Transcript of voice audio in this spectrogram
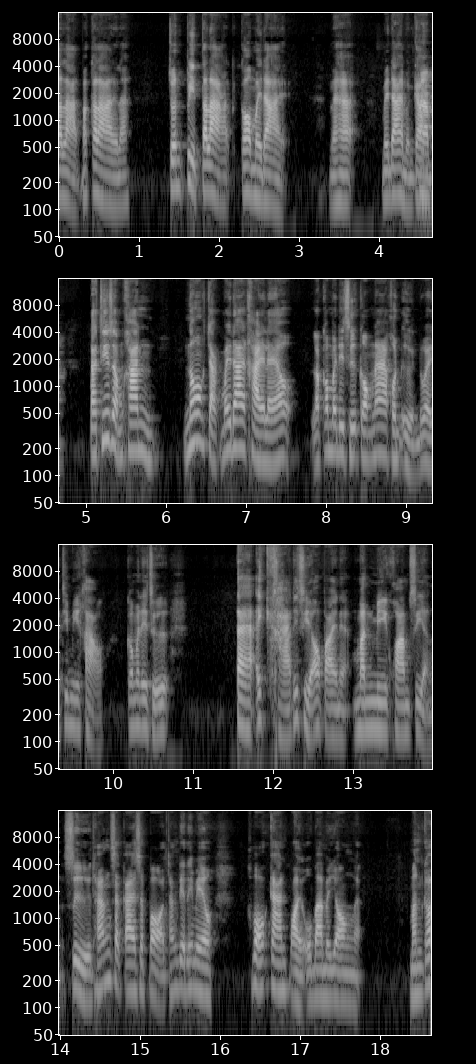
ตลาดมกราเลยนะ จนปิดตลาดก็ไม่ได้นะฮะไม่ได้เหมือนกันครับแต่ที่สำคัญนอกจากไม่ได้ใครแล้ว แล้วก็ไม่ได้ซื้อกองหน้าคนอื่นด้วยที่มีข่าวก็ไม่ได้ซื้อ แต่ไอ้ขาที่เสียออกไปเนี่ย มันมีความเสี่ยงสื่อทั้งสกายสปอร์ตทั้งเดลิเมลเขาบอกว่าการปล่อยโอบามายองอะมันก็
